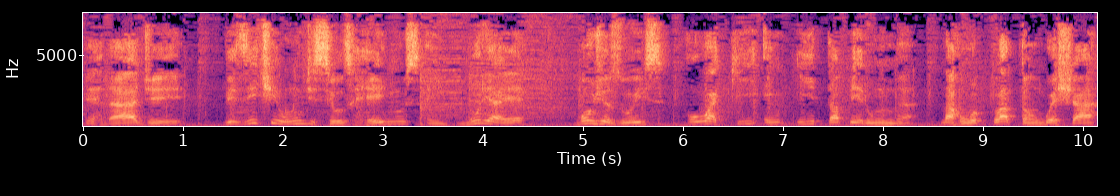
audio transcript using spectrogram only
Verdade! Visite um de seus reinos em Muriaé, Bom Jesus ou aqui em Itaperuna, na rua Platão Boechat,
